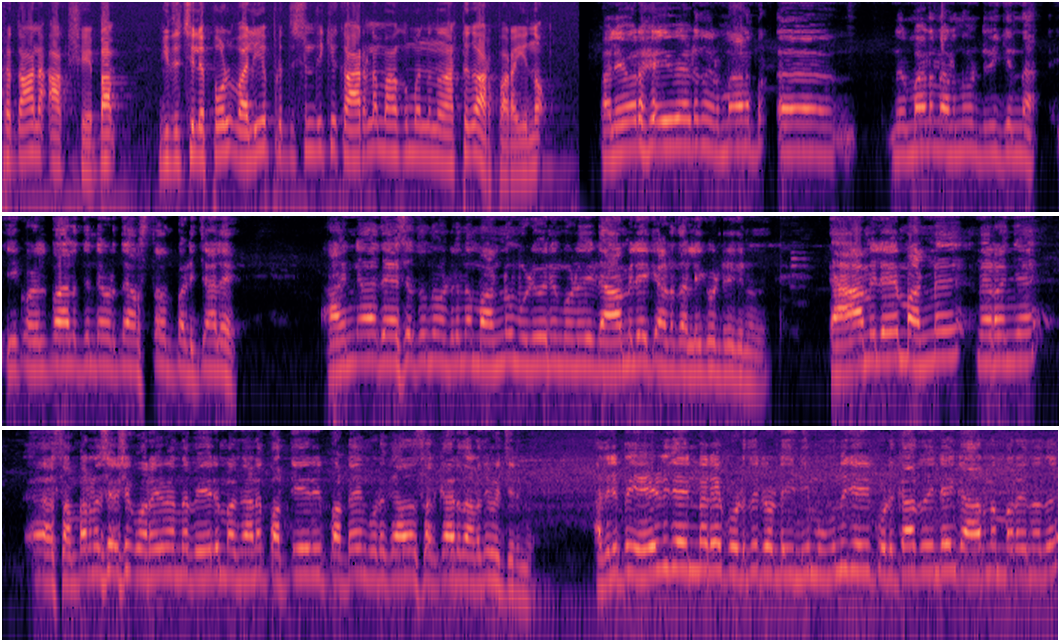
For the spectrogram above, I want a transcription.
പ്രധാന ആക്ഷേപം. ഇത് ചിലപ്പോൾ വലിയ പ്രതിസന്ധിക്ക് കാരണമാകുമെന്ന് നാട്ടുകാർ പറയുന്നു. മലയോര ഹൈവേയുടെ നിർമ്മാണ നിർമ്മാണം നടന്നുകൊണ്ടിരിക്കുന്ന ഈ കുഴൽപ്പാലത്തിന്റെ അവിടുത്തെ അവസ്ഥ പഠിച്ചാൽ അതിന് ആ ദേശത്തു നിന്ന് കൊണ്ടിരുന്ന മണ്ണ് മുഴുവനും കൊണ്ട് ഡാമിലേക്കാണ് തള്ളിക്കൊണ്ടിരിക്കുന്നത്. ഡാമിലെ മണ്ണ് നിറഞ്ഞ് സംഭരണശേഷി കുറയുമെന്ന പേരും പറഞ്ഞാണ് പത്തിയേരി പട്ടയം കൊടുക്കാതെ സർക്കാർ തടഞ്ഞു വെച്ചിരുന്നത്. അതിലിപ്പോൾ ഏഴ് ചെയിൻ വരെ കൊടുത്തിട്ടുണ്ട്. ഇനി മൂന്ന് ചെയിൻ കൊടുക്കാത്തതിന്റെയും കാരണം പറയുന്നത്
